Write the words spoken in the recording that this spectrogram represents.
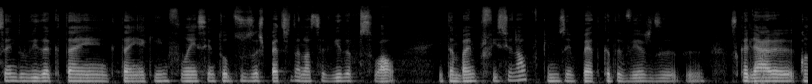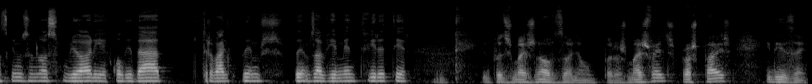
sem dúvida que tem, que tem aqui influência em todos os aspectos da nossa vida pessoal e também profissional, porque nos impede cada vez de, de se calhar, conseguirmos o nosso melhor e a qualidade do trabalho que podemos, podemos obviamente vir a ter. E depois os mais novos olham para os mais velhos, para os pais, e dizem:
